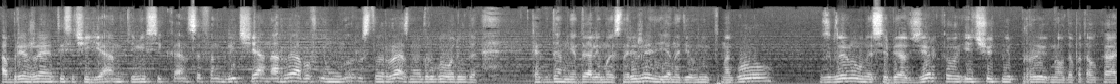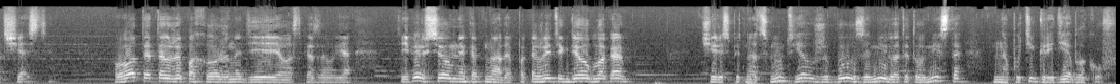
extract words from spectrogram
обряжая тысячи янки, мексиканцев, англичан, арабов и множество разного другого люда. Когда мне дали мое снаряжение, я надел нип на голову, взглянул на себя в зеркало и чуть не прыгнул до потолка от счастья. «Вот это уже похоже на дело», — сказал я. «Теперь все у меня как надо. Покажите, где облака Через 15 минут я уже был за милю от этого места на пути к гряде облаков.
